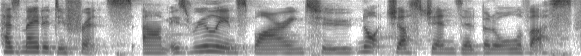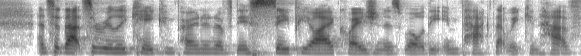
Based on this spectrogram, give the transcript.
has made a difference um, is really inspiring to not just Gen Z, but all of us. And so that's a really key component of this CPI equation as well the impact that we can have,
